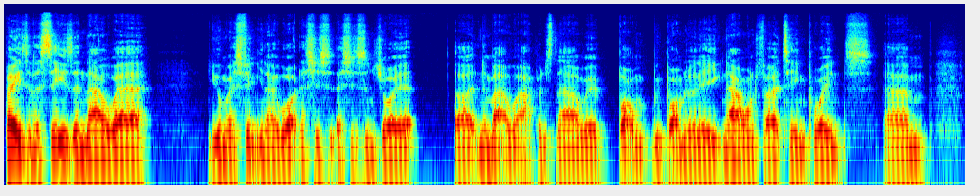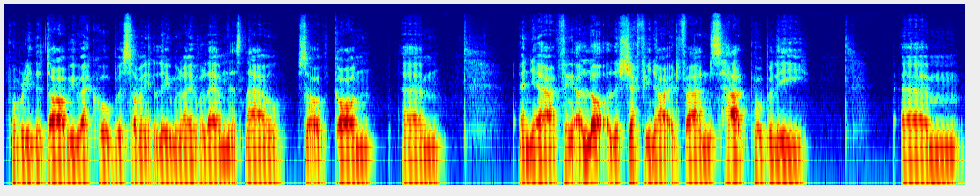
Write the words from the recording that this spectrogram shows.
phase of the season now where you almost think, you know what, let's just let's just enjoy it uh, no matter what happens now, we're bottom we bottom of the league now on thirteen points. Um, probably the Derby record was something looming over them that's now sort of gone. Um, and yeah, I think a lot of the Sheffield United fans had probably um,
